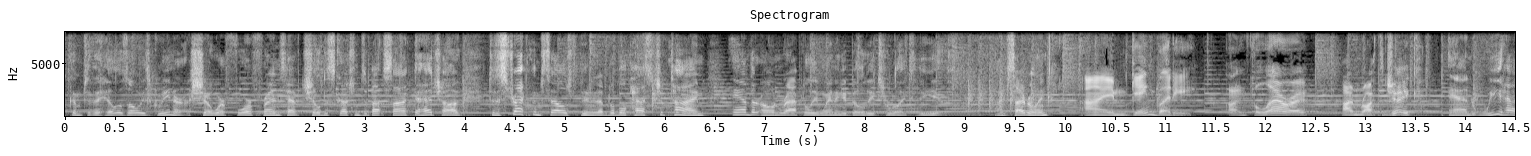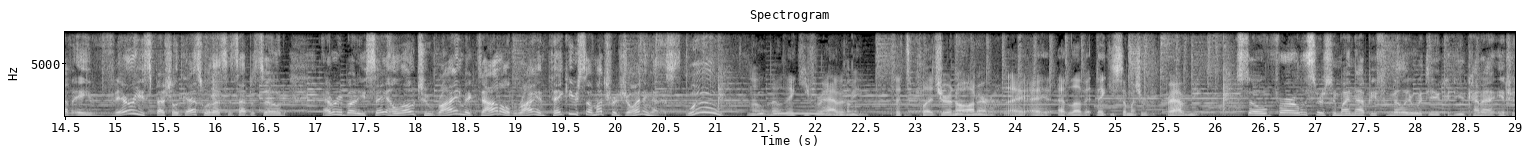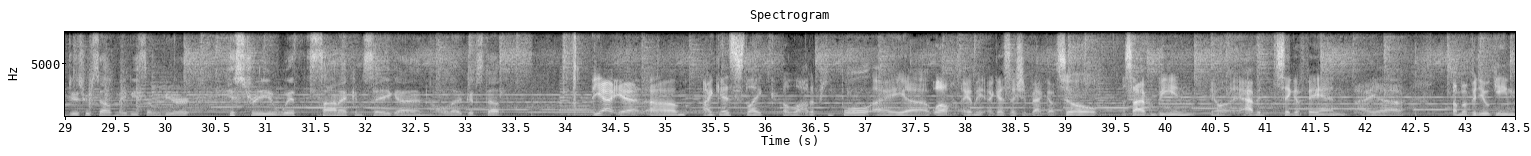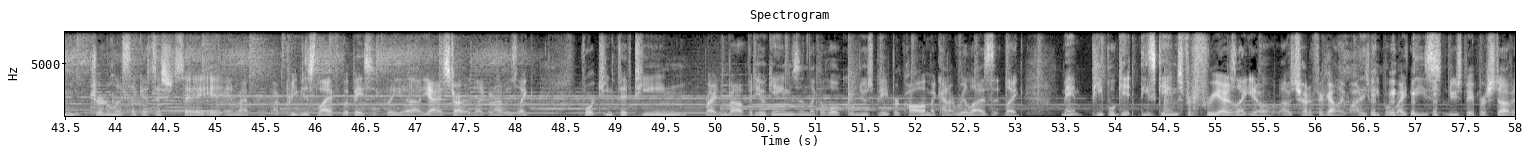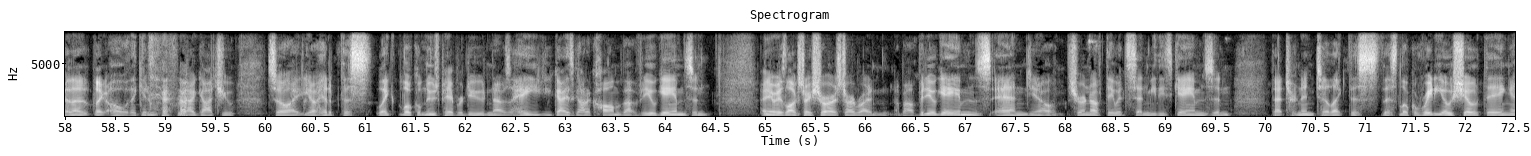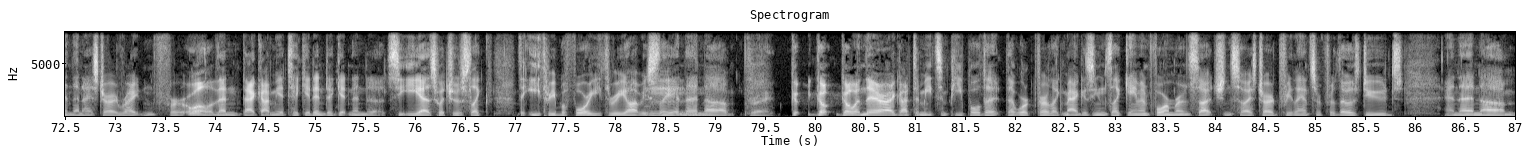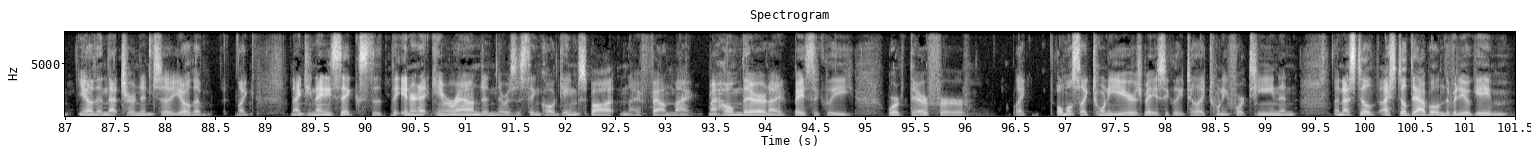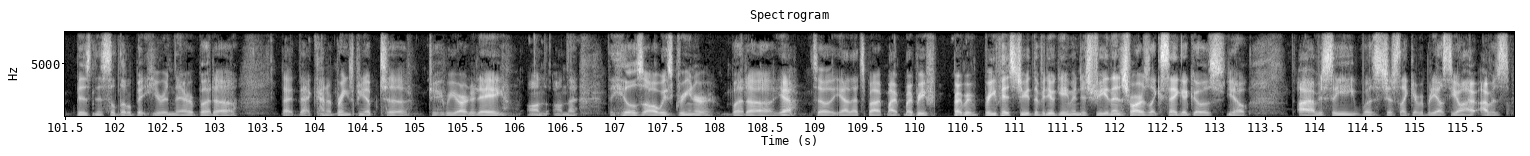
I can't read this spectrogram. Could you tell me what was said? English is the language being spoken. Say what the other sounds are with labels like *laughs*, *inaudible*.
and welcome to The Hill is Always Greener, a show where four friends have chill discussions about Sonic the Hedgehog to distract themselves from the inevitable passage of time and their own rapidly waning ability to relate to the youth. I'm Cyberlink. I'm Game Buddy. I'm Falero. I'm Rock the Jake. And we have a very special guest with us this episode. Everybody say hello to Ryan MacDonald. Ryan, thank you so much for joining us. Woo! No, no, thank you for having me. It's a pleasure and honor. I, I, I love it. Thank you so much for, for having me. So, for our listeners who might not be familiar with you, could you kind of introduce yourself, maybe some of your history with Sonic and Sega and all that good stuff? Yeah, yeah. Um, I guess like a lot of people, I uh, well, I mean, I guess I should back up. So aside from being, you know, an avid Sega fan, I uh, I'm a video game journalist, I guess I should say, in, my, my previous life. But basically, uh, yeah, I started like when I was like 14, 15, writing about video games in like a local newspaper column, I kind of realized that like, man, people get these games for free. I was like, you know, I was trying to figure out like why these people write these *laughs* newspaper stuff, and then like, oh, they get them for free. I got you. So I, you know, hit up this like local newspaper dude, and I was like, hey, you guys got a column about video games? And anyways, long story short, I started writing about video games, and you know, sure enough, they would send me these games, and that turned into like this this local radio show thing, and then I started writing for well, then that got me a ticket into getting into CES, which was like the E3 before E3, obviously, and then uh, right. go, go, going there, I got to meet some people that, that worked for like magazines like Game Informer and such, and so I started freelancing for those dudes, and then um, you know then that turned into you know the like 1996 the, the internet came around and there was this thing called GameSpot and I found my my home there and I basically worked there for like almost like 20 years basically to like 2014 and and I still I still dabble in the video game business a little bit here and there but uh that, that kind of brings me up to, to here we are today on on the the hills always greener. But uh yeah so yeah that's about my, my brief my brief history of the video game industry. And then as far as like Sega goes you know I obviously was just like everybody else. You know I, I was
